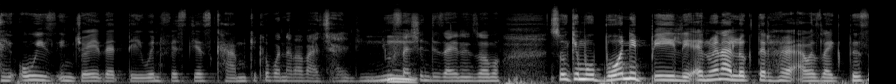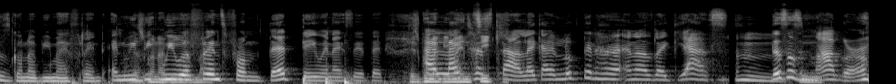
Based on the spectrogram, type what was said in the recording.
I always enjoy that day when first years come. Ke tlo bona ba batjha, new Mm. fashion designers. wabo. So ke mo bone pele, and when I looked at her, I was like, "This is gonna be my friend." And we be, we were friends from that day when I said that. This is gonna I liked her style. Like I looked at her and I was like, "Yes, Mm. this is my girl."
